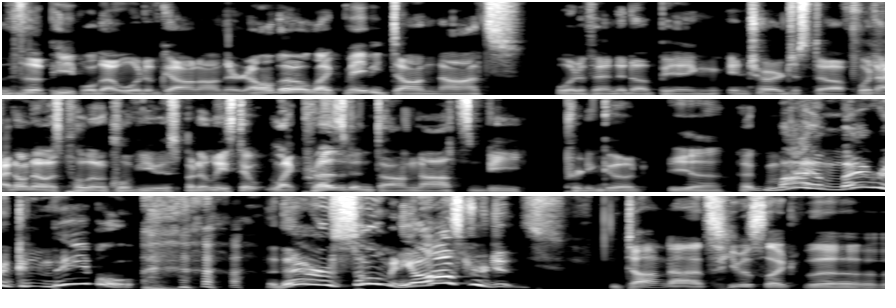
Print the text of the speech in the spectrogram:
the people that would have gone on there? Although, like, maybe Don Knotts would have ended up being in charge of stuff, which I don't know his political views, but at least, it, like, President Don Knotts would be pretty good. yeah. Like, my American people! there are so many ostriches! Don Knotts, he was like the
